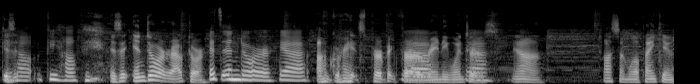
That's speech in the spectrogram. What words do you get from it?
be, it- hel- be healthy. Is it indoor or outdoor? It's indoor, yeah. Oh, great. It's perfect for Yeah, our rainy winters. Yeah. Awesome. Well, thank you.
